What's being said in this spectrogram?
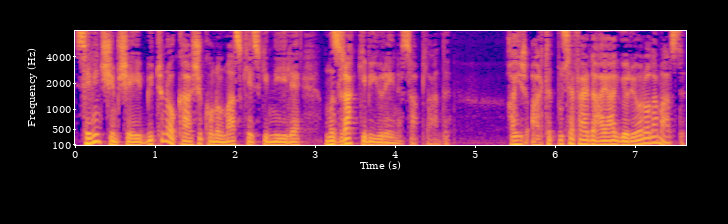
Sevinç şimşeği bütün o karşı konulmaz keskinliğiyle mızrak gibi yüreğine saplandı. Hayır artık bu sefer de hayal görüyor olamazdı.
